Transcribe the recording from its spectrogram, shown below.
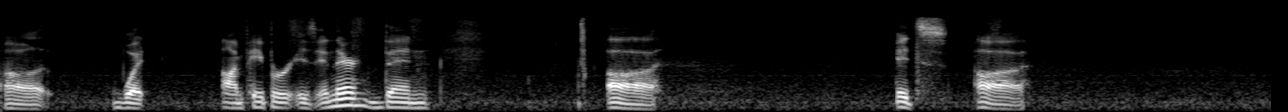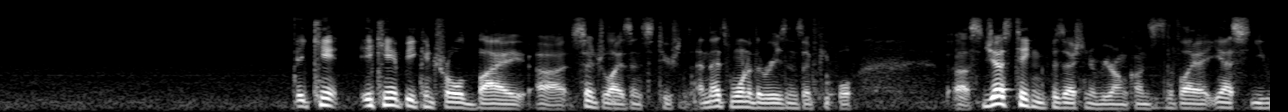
uh, what on paper is in there then uh, it's uh, it can't it can't be controlled by uh, centralized institutions and that's one of the reasons that people uh, suggest taking possession of your own coins and stuff like that. Yes, you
